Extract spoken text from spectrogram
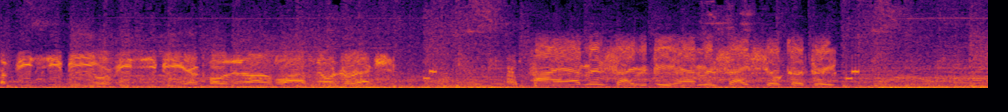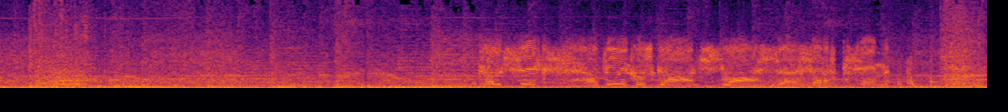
A VCB or VCB are closing on us last known direction. I have him in sight. Repeat, have him in sight. Still code 3. Code 6, uh, vehicle's gone. Just lost. Uh, set up containment.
